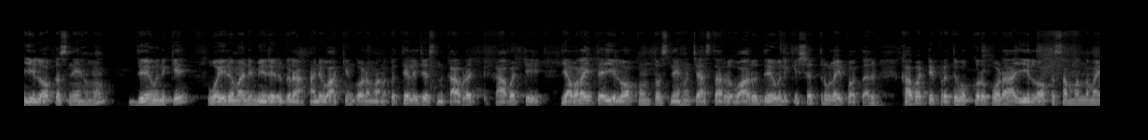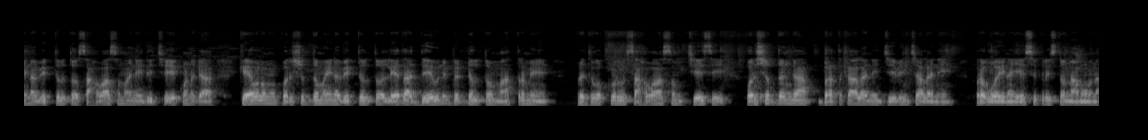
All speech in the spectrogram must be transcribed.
ఈ లోక స్నేహము దేవునికి వైరమని మీరు ఎరుగురా అని వాక్యం కూడా మనకు తెలియజేస్తుంది. కాబట్టి కాబట్టి ఎవరైతే ఈ లోకంతో స్నేహం చేస్తారో వారు దేవునికి శత్రువులు అయిపోతారు కాబట్టి ప్రతి ఒక్కరూ కూడా ఈ లోక సంబంధమైన వ్యక్తులతో సహవాసం అనేది చేయకుండా కేవలము పరిశుద్ధమైన వ్యక్తులతో లేదా దేవుని బిడ్డలతో మాత్రమే ప్రతి ఒక్కరూ సహవాసం చేసి పరిశుద్ధంగా బ్రతకాలని జీవించాలని ప్రభు అయిన యేసుక్రీస్తు నామమున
